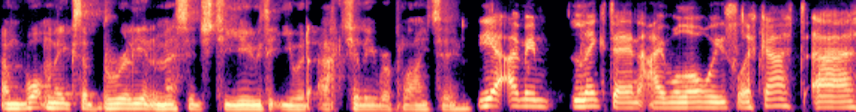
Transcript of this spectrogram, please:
And what makes a brilliant message to you that you would actually reply to? Yeah, I mean, LinkedIn, I will always look at. Uh,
